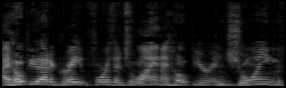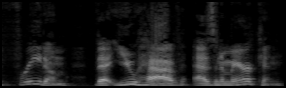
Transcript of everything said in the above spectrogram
I hope you had a great 4th of July and I hope you're enjoying the freedom that you have as an American.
